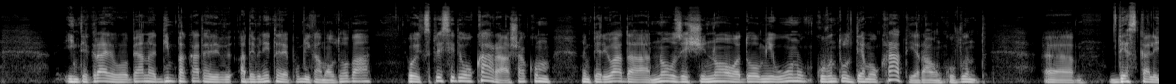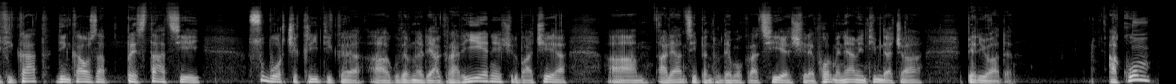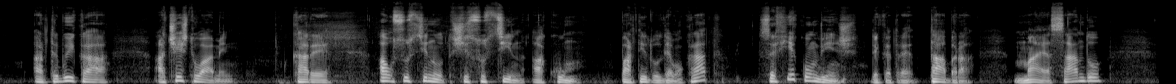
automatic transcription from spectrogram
integrarea europeană, din păcate, a devenit în Republica Moldova o expresie de ocară, așa cum în perioada 99-2001 cuvântul democrat era un cuvânt uh, descalificat din cauza prestației sub orice critică a guvernării agrariene și după aceea a Alianței pentru Democrație și Reforme. Ne amintim de acea perioadă. Acum ar trebui ca acești oameni care au susținut și susțin acum Partidul Democrat să fie convinși de către tabra Maia Sandu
